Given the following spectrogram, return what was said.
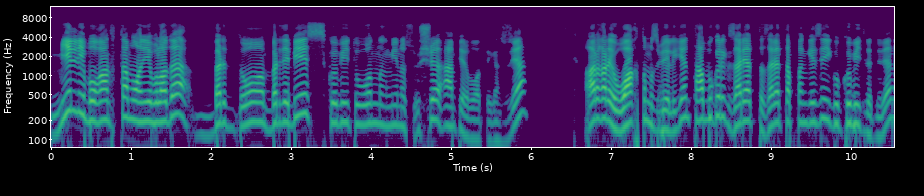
милли болғандықтан мынау не болады? Бір, бірде бес көбейту онның минус үші ампер болады деген сөз иә? Ары қарай уақытымыз берілген. Табу керек зарядты. Заряд тапқан кезде екеуі көбейтілетін иә?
